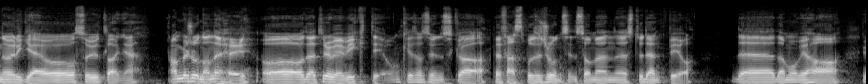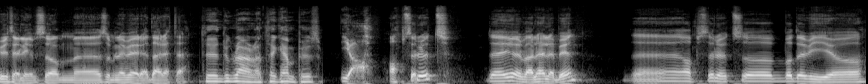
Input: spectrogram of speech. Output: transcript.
Norge og også utlandet. Ambisjonene er høye, og det tror vi er viktig om Kristiansund skal befeste posisjonen sin som en studentby òg. Da må vi ha uteliv som, som leverer deretter. Du, du gleder deg til campus? Ja, absolutt. Det gjør vel hele byen. Det, absolutt. Så både vi og,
